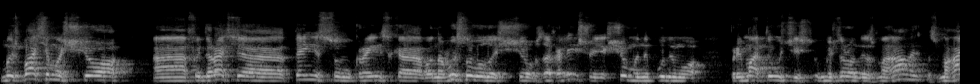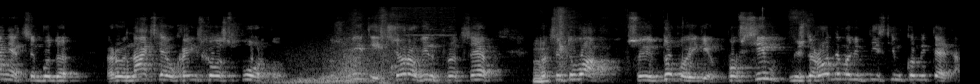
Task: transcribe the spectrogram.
ми ж бачимо, що е, Федерація тенісу українська вона висловила, що взагалі, що якщо ми не будемо приймати участь у міжнародних змаганнях, змаганнях це буде руйнація українського спорту. Розумієте, і вчора він про це процитував в своїй доповіді по всім міжнародним олімпійським комітетам.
